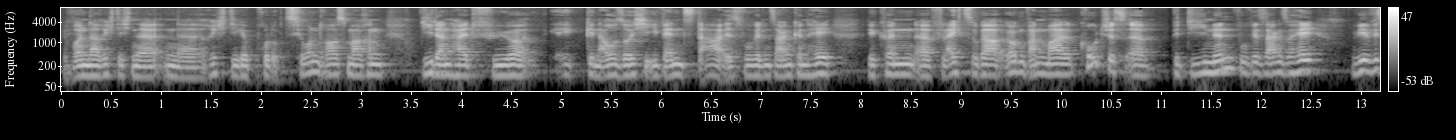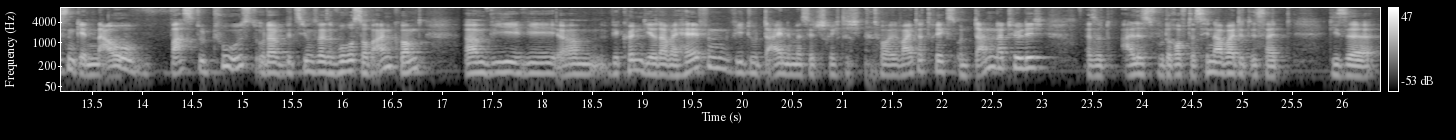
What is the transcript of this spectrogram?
wir wollen da richtig eine, eine richtige Produktion draus machen, die dann halt für genau solche Events da ist, wo wir dann sagen können, hey, wir können äh, vielleicht sogar irgendwann mal Coaches äh, bedienen, wo wir sagen so, hey, wir wissen genau, was du tust oder beziehungsweise wo es drauf ankommt, ähm, wie, wie ähm, wir können dir dabei helfen, wie du deine Message richtig toll weiterträgst und dann natürlich also alles, worauf das hinarbeitet, ist halt diese,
